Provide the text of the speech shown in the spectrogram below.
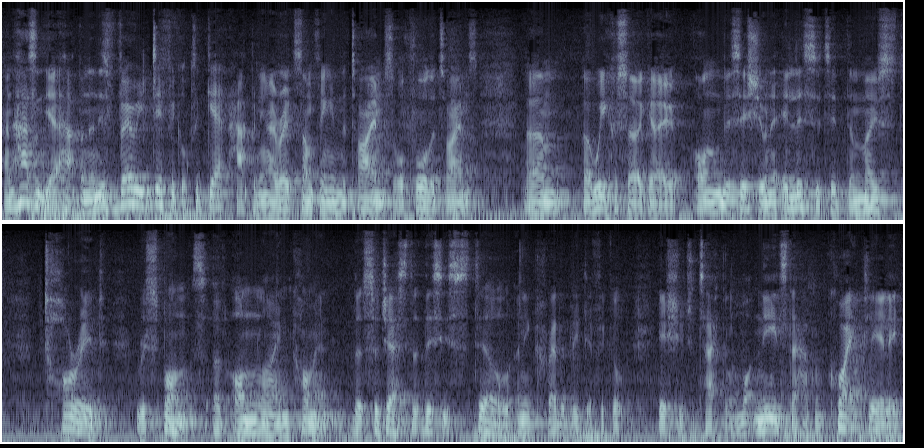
and hasn't yet happened and is very difficult to get happening. I read something in the Times or for the Times um, a week or so ago on this issue, and it elicited the most torrid response of online comment that suggests that this is still an incredibly difficult issue to tackle. And what needs to happen quite clearly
